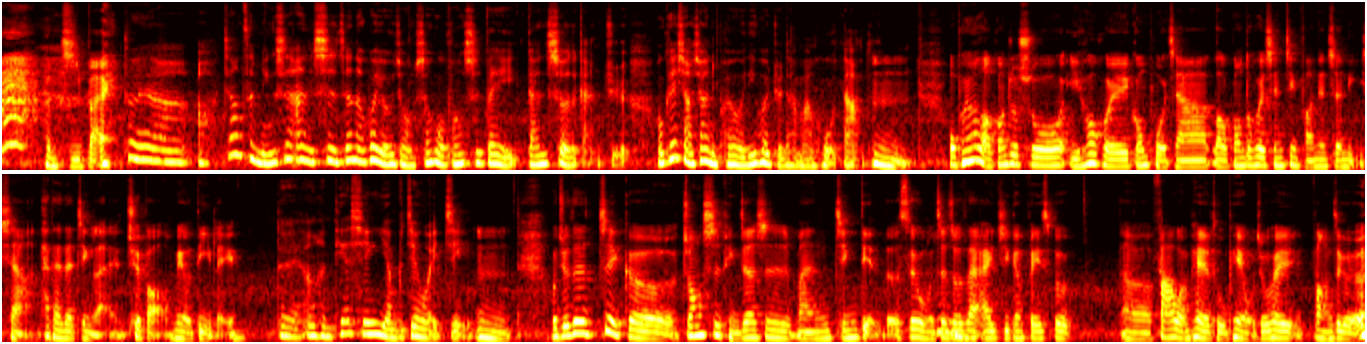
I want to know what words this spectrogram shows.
很直白。对啊，哦，这样子明示暗示，真的会有一种生活方式被干涉的感觉。我可以想象，你朋友一定会觉得还蛮火大的。嗯，我朋友老公就说，以后回公婆家，老公都会先进房间整理一下，太太再进来，确保没有地雷。对，嗯，很贴心，眼不见为净。嗯，我觉得这个装饰品真的是蛮经典的，所以我们这周在 IG 跟 Facebook。呃，发文配的图片，我就会放这个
